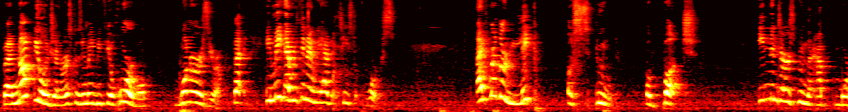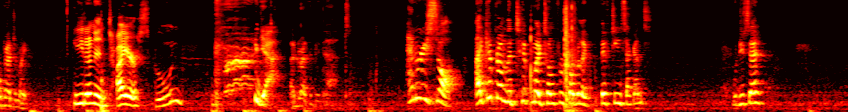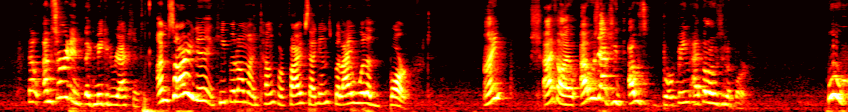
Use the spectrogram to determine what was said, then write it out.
But I'm not feeling generous because it made me feel horrible. One or a zero. That it made everything that we had taste worse. I'd rather lick a spoon, a bunch, eat an entire spoon than have more Vegemite. Eat an entire spoon? yeah, I'd rather do that. Henry saw. I kept on the tip of my tongue for probably like 15 seconds. Would you say? That, I'm sorry I didn't like make any reactions. I'm sorry I didn't keep it on my tongue for five seconds, but I would have barfed. I, I thought I, I was actually I was burping. I thought I was gonna barf. Whew.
